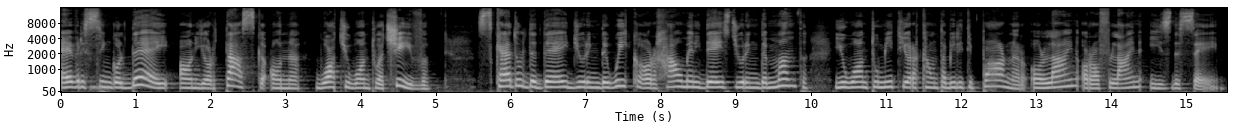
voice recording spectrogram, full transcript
every single day on your task on what you want to achieve. Schedule the day during the week or how many days during the month you want to meet your accountability partner online or offline is the same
